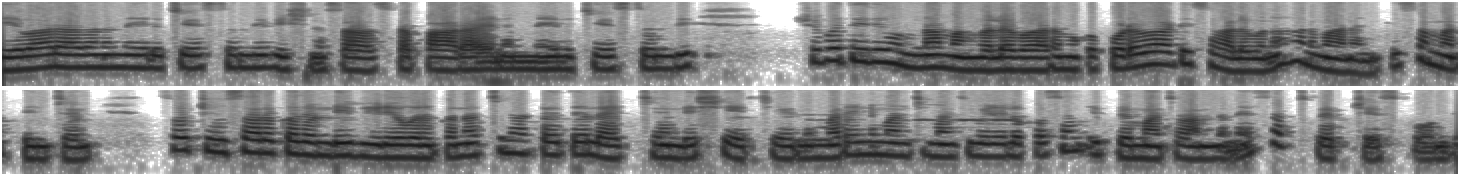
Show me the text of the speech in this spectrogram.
దేవారాధన మేలు చేస్తుంది విష్ణు సహస్ర పారాయణం మేలు చేస్తుంది. శుభతిథి ఉన్న మంగళవారం ఒక పొడవాటి సాలువను హనుమానానికి సమర్పించండి. సో చూసారు కదండి వీడియో కనుక నచ్చినట్టయితే లైక్ చేయండి షేర్ చేయండి. మరిన్ని మంచి మంచి వీడియోల కోసం ఇప్పుడే మా ఛానల్ని సబ్స్క్రైబ్ చేసుకోండి.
